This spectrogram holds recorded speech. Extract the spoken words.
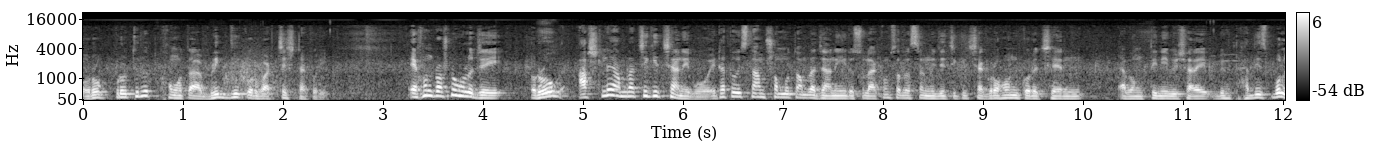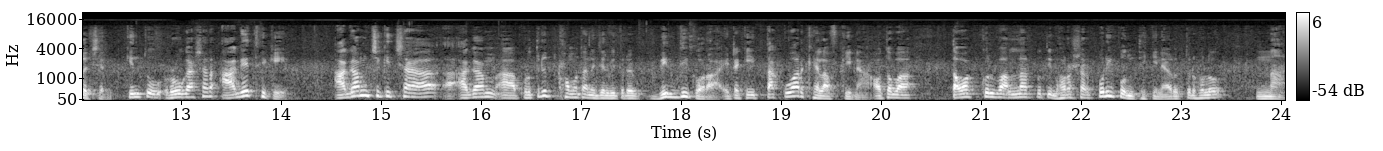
রোগ প্রতিরোধ ক্ষমতা বৃদ্ধি করবার চেষ্টা করি। এখন প্রশ্ন হলো যে, রোগ আসলে আমরা চিকিৎসা নেব? এটা তো ইসলাম সম্মত আমরা জানি, রসুল আকরম সাল্লাহাম নিজে চিকিৎসা গ্রহণ করেছেন এবং তিনি বিষয়ে হাদিস বলেছেন। কিন্তু রোগ আসার আগে থেকে আগাম চিকিৎসা, আগাম প্রতিরোধ ক্ষমতা নিজের ভিতরে বৃদ্ধি করা, এটা কি তাকুয়ার খেলাফ কিনা? অথবা তাওয়াক্কুল বা আল্লাহর প্রতি ভরসার পরিপন্থী কিনা? এর উত্তর হলো না।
